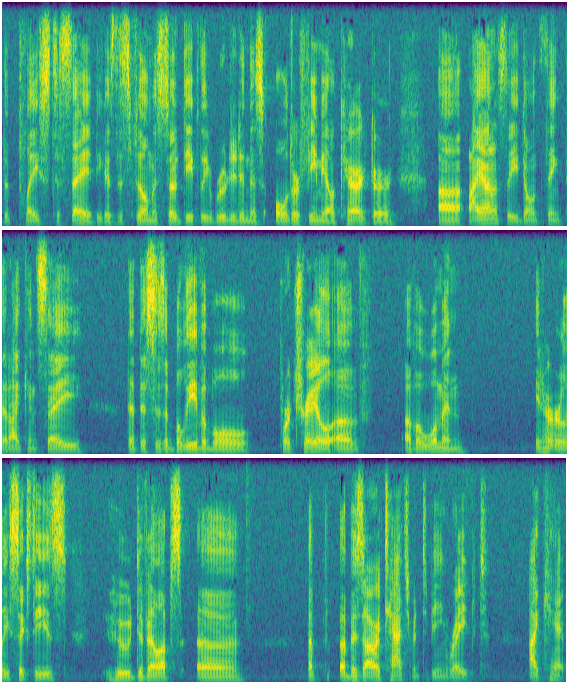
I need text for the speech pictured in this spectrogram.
the place to say because this film is so deeply rooted in this older female character. Uh, I honestly don't think that I can say that this is a believable portrayal of of a woman in her early 60s who develops a, a, a bizarre attachment to being raped. I can't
